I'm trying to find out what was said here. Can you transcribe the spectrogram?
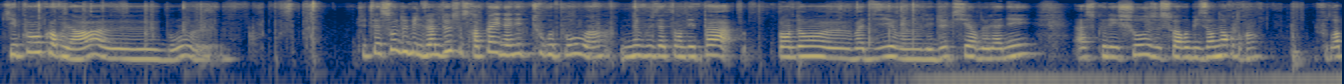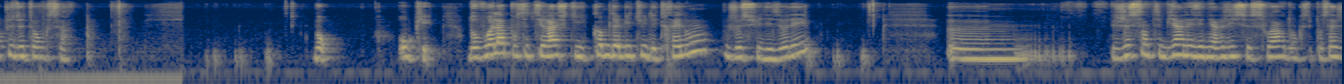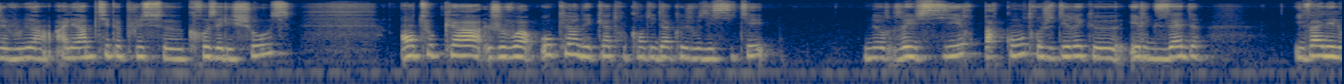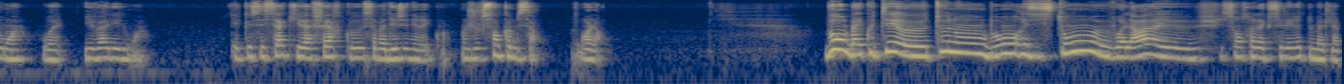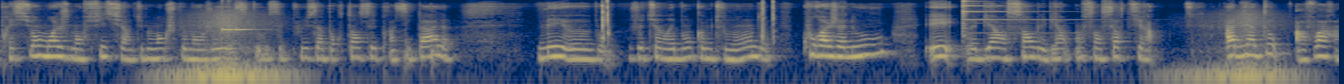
Qui n'est pas encore là. Euh, bon. Euh. De toute façon, 2022, ce ne sera pas une année de tout repos. Hein. Ne vous attendez pas pendant, euh, on va dire, les deux tiers de l'année à ce que les choses soient remises en ordre. Il faudra plus de temps que ça. Bon, ok. Donc voilà pour ce tirage qui, comme d'habitude, est très long. Je suis désolée. Euh, je sentais bien les énergies ce soir, donc c'est pour ça que j'ai voulu aller un petit peu plus euh, creuser les choses. En tout cas, je vois aucun des quatre candidats que je vous ai cités ne réussir. Par contre, je dirais que Eric Z, il va aller loin. Ouais, il va aller loin. Et que c'est ça qui va faire que ça va dégénérer. Je le sens comme ça. Voilà. Bon, bah écoutez, euh, tenons bon, résistons, euh, voilà, euh, ils sont en train d'accélérer, de nous mettre la pression. Moi, je m'en fiche, hein, du moment que je peux manger, c'est le plus important, c'est le principal. Mais bon, je tiendrai bon comme tout le monde. Courage à nous, et eh bien ensemble, eh bien, on s'en sortira. À bientôt, au revoir.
